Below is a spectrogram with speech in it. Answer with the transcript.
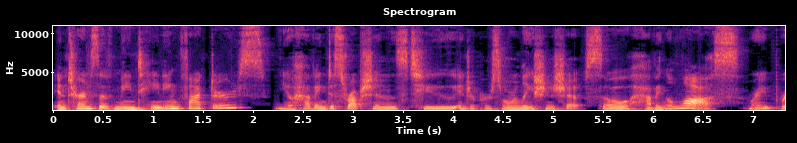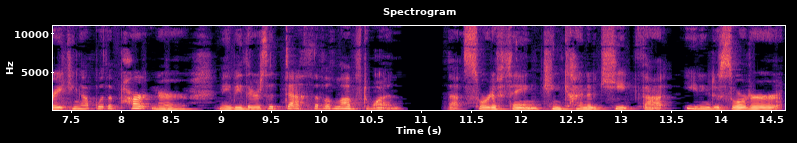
In terms of maintaining factors, you know, having disruptions to interpersonal relationships. So having a loss, right? Breaking up with a partner. Maybe there's a death of a loved one. That sort of thing can kind of keep that eating disorder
